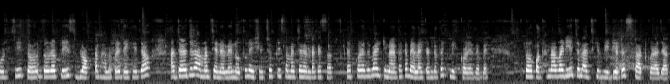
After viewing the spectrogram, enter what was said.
করছি। তো তোমরা প্লিজ ব্লগটা ভালো করে দেখে যাও। আর যারা যারা আমার চ্যানেলে নতুন এসেছ প্লিজ আমার চ্যানেলটাকে সাবস্ক্রাইব করে দেবে। আর কিনারে থাকা বেল আইকনটাতে ক্লিক করে দেবে। তো কথা না বাড়িয়ে চলো আজকে ভিডিওটা স্টার্ট করা যাক।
